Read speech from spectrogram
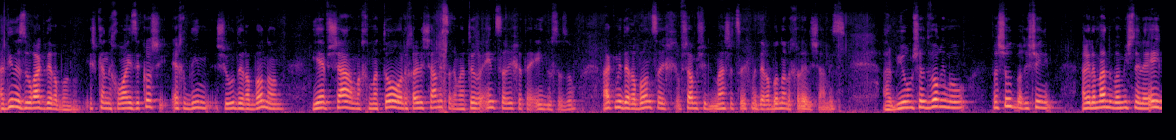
הדין הזה הוא רק דרבנון. יש כאן לכאורה איזה קושי. איך דין שהוא דרבנון, יהיה אפשר מחמתו לחלל שמס, הרי מהתיאור אין צריך את העדוס הזו. רק מדרבון צריך, אפשר בשביל מה שצריך מדרבון לחלל שמס. על ביורם של דבורים הוא פשוט בראשינים. הרי למדנו במשנה לעיל,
